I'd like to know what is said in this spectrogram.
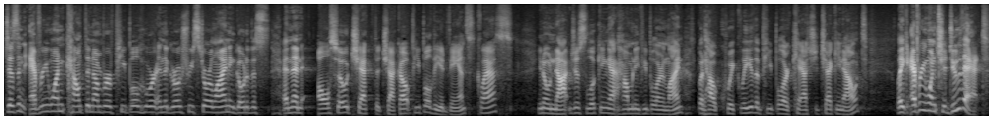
doesn't everyone count the number of people who are in the grocery store line and go to this and then also check the checkout people the advanced class you know not just looking at how many people are in line but how quickly the people are cash checking out like everyone should do that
